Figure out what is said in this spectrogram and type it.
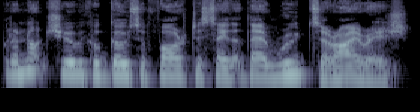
but I'm not sure we could go so far as to say that their roots are Irish.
